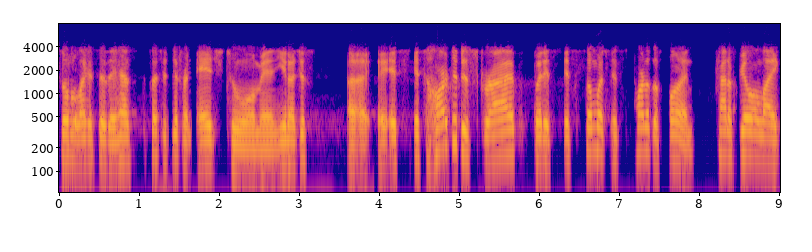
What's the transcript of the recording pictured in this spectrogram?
so like I said, they have such a different edge to them, and you know, just uh, it's it's hard to describe, but it's it's so much. It's part of the fun, kind of feeling like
